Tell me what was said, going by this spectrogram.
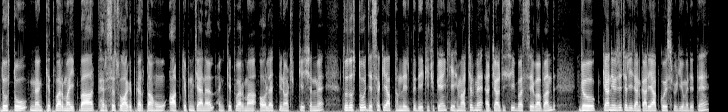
दोस्तों, मैं अंकित वर्मा एक बार फिर से स्वागत करता हूँ आपके अपने channel Ankit Verma all H P notification में। तो दोस्तों, जैसा कि आप थंबनेल पे देख ही चुके हैं कि हिमाचल में एच बस सेवा बंद, जो क्या न्यूज़ है, चलिए जानकारी आपको इस वीडियो में देते हैं।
